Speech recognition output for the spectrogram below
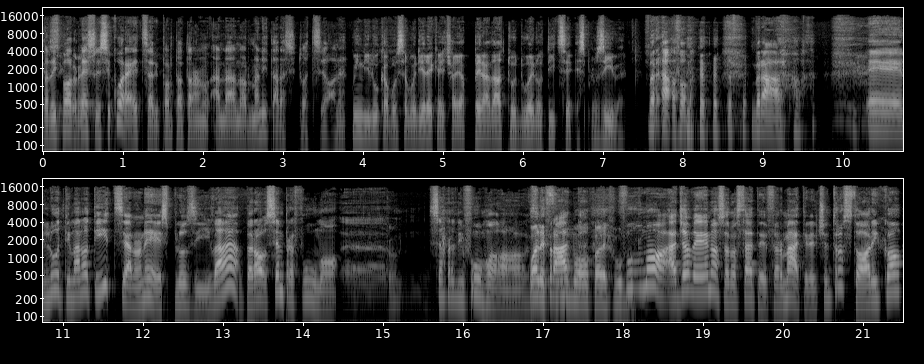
ripor- messo in sicurezza, riportato alla, alla, normalità la situazione. Quindi Luca possiamo dire che ci hai appena dato due notizie esplosive. Bravo, bravo. E l'ultima notizia non è esplosiva, però sempre fumo. Eh, sempre di fumo. Quale fumo? Quale fumo? Fumo a Giaveno sono state fermati nel centro storico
